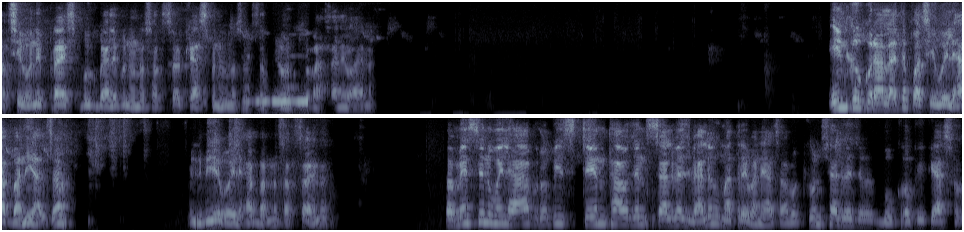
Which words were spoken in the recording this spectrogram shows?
पछि हुने प्राइस बुक भ्यालु पनि हुनसक्छ क्यास पनि हुनसक्छ त्यो भाषाले भएन। इन्डको कुरालाई त पछि विल ह्याभ भनिहाल्छ। विल बी विल ह्याभ भन्न सक्छ होइन? The machine will have rupees ten thousand salvage value मात्रै भनेको छ अब कुन सेल्भेज हो? बुक हो कि क्यास हो?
